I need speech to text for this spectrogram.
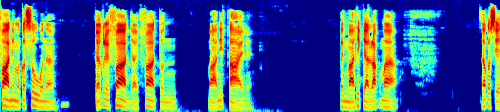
ฟาดนี่มันก็สู้นะแกก็เลยฟาดใหญ่ฟาดจนหมานี่ตายเลย เป็นหมาที่แกรักมาก แล้วก็เสีย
